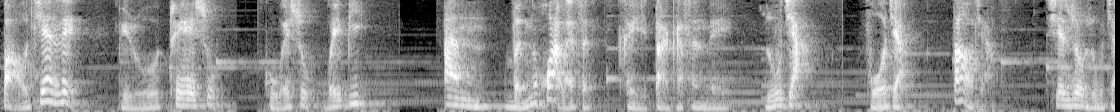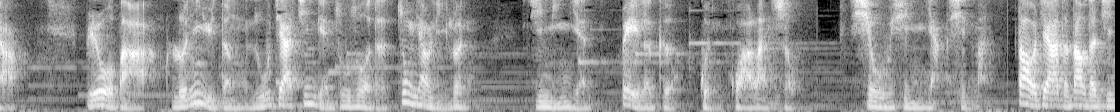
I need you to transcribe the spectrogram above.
保健类。比如褪黑素、谷维素、维 B，按文化来分，可以大概分为儒家、佛家、道家。先说儒家，比如我把《论语》等儒家经典著作的重要理论及名言背了个滚瓜烂熟，修心养性嘛。道家的《道德经》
